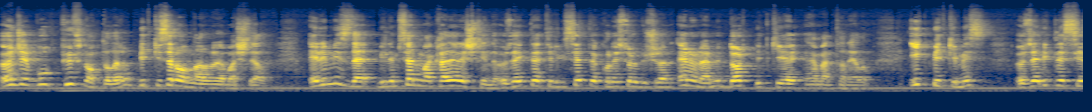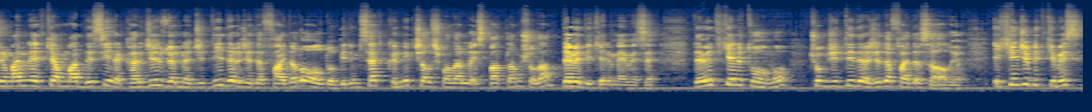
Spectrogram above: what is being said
Önce bu püf noktaların bitkisel olanlarına başlayalım. Elimizde bilimsel makaleler eşliğinde özellikle trigliserit ve kolesterolü düşüren en önemli 4 bitkiyi hemen tanıyalım. İlk bitkimiz özellikle sirmanin etken maddesiyle karaciğer üzerine ciddi derecede faydalı olduğu bilimsel klinik çalışmalarla ispatlanmış olan deve dikeni meyvesi. Deve dikeni tohumu çok ciddi derecede fayda sağlıyor. İkinci bitkimiz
